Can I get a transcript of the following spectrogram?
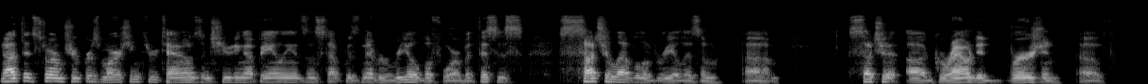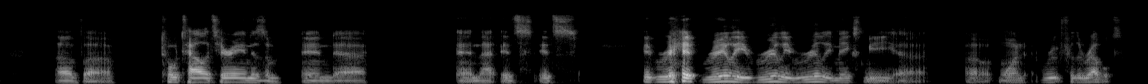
not that stormtroopers marching through towns and shooting up aliens and stuff was never real before, but this is such a level of realism, um, such a, a grounded version of of uh, totalitarianism, and uh, and that it's it's it, re- it really really really makes me uh, uh, want root for the rebels.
